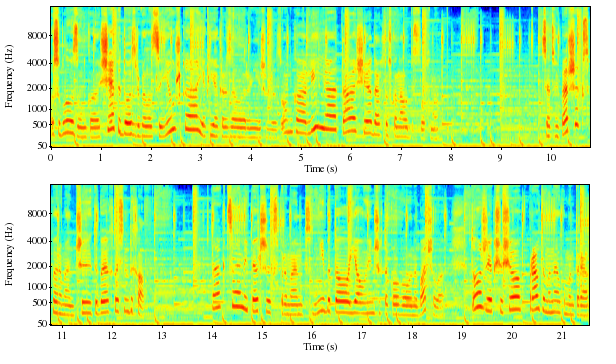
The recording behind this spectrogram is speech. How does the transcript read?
Особливо Зунка. Ще підозрювала це Юшка, як я казала раніше вже Зунка, Ліля та ще дехто з каналу підслухно. Це твій перший експеримент, чи тебе хтось надихав? Так, це мій перший експеримент. Нібито я у інших такого не бачила. Тож, якщо що, правда мене у коментарях.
